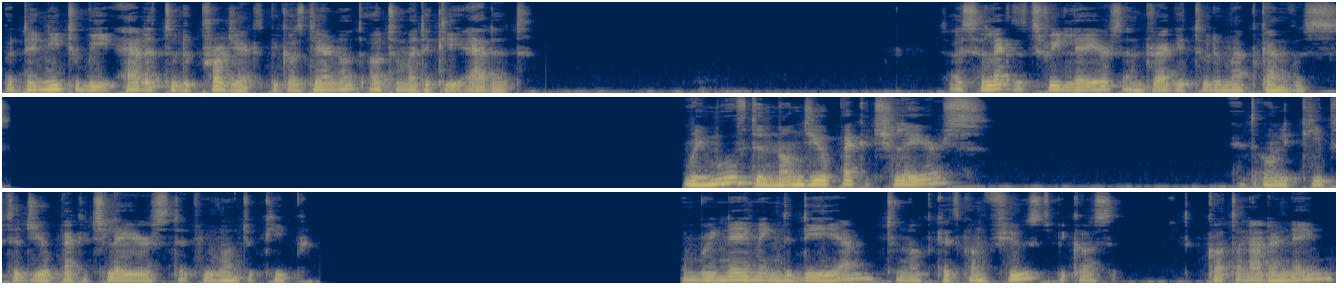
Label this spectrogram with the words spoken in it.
But they need to be added to the project because they're not automatically added. So I select the three layers and drag it to the map canvas. Remove the non-geopackage layers and only keep the geopackage layers that we want to keep. I'm renaming the DEM to not get confused because it got another name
